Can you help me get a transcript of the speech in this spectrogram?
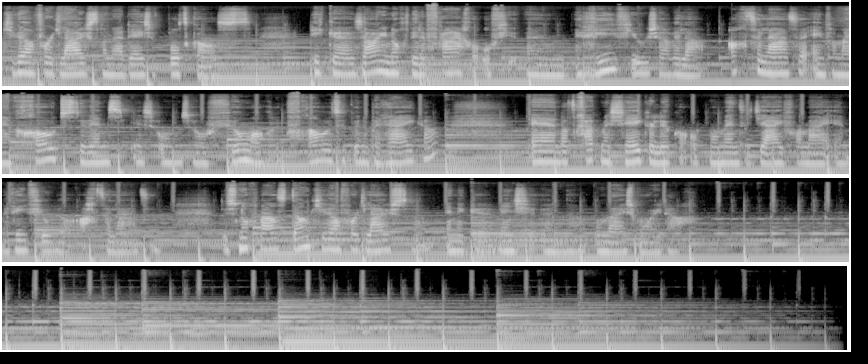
Dankjewel voor het luisteren naar deze podcast. Ik uh, zou je nog willen vragen of je een review zou willen achterlaten. Een van mijn grootste wensen is om zoveel mogelijk vrouwen te kunnen bereiken. En dat gaat me zeker lukken op het moment dat jij voor mij een review wil achterlaten. Dus nogmaals, dankjewel voor het luisteren en ik uh, wens je een uh, onwijs mooie dag.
